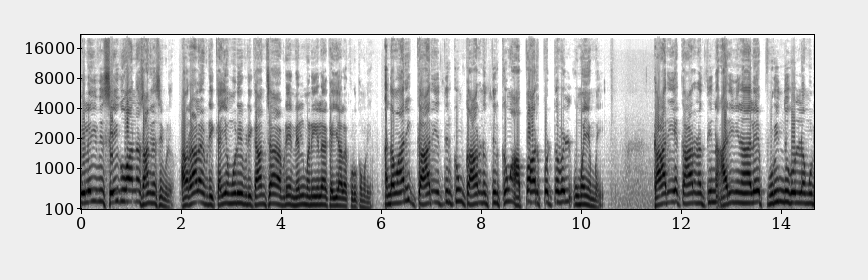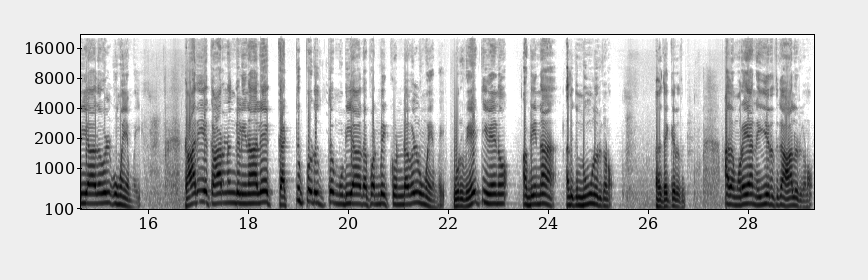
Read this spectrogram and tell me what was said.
விளைவு செய்குவான்னு சாமி தான் செய்ய முடியும். அவரால் இப்படி கையை மூடி இப்படி காமிச்சா அப்படியே நெல் மணிகளை கையால் கொடுக்க முடியும். அந்த மாதிரி காரியத்திற்கும் காரணத்திற்கும் அப்பாற்பட்டவள் உமையம்மை. காரிய காரணத்தின் அறிவினாலே புரிந்து கொள்ள முடியாதவள் உமையம்மை. காரிய காரணங்களினாலே கட்டுப்படுத்த முடியாத பண்பை கொண்டவள் உமையம்மை. ஒரு வேட்டி வேணும் அப்படின்னா அதுக்கு நூல் இருக்கணும். அது தைக்கிறதுக்கு. அதை முறையாக நெய்யறதுக்கு ஆள் இருக்கணும்.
